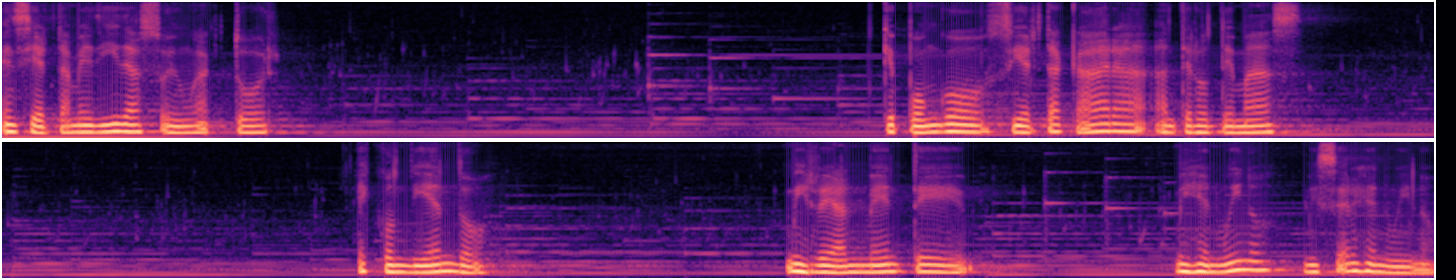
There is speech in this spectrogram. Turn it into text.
En cierta medida soy un actor que pongo cierta cara ante los demás, escondiendo mi realmente, mi genuino, mi ser genuino.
